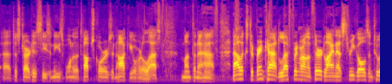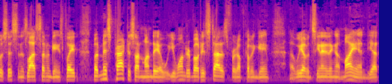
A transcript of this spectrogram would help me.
uh, to start his season. He's one of the top scorers in hockey over the last month and a half. Alex DeBrincat, left winger on the third line, has three goals and two assists in his last seven games played, but missed practice on Monday. You wonder about his status for an upcoming game. Uh, we haven't seen anything on my end yet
